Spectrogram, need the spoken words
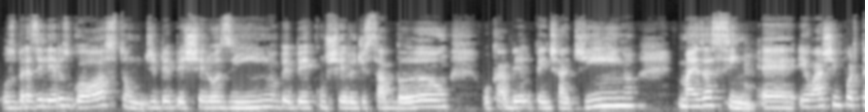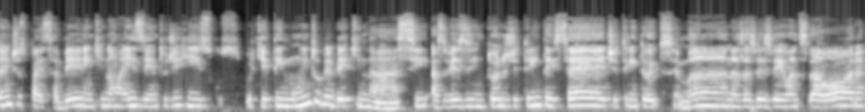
Os brasileiros gostam de bebê cheirosinho, bebê com cheiro de sabão, o cabelo penteadinho, mas assim, é, eu acho importante os pais saberem que não é isento de riscos, porque tem muito bebê que nasce, às vezes em torno de 37, 38 semanas, às vezes veio antes da hora.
